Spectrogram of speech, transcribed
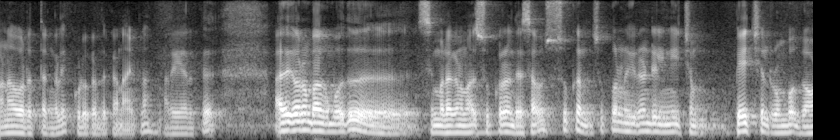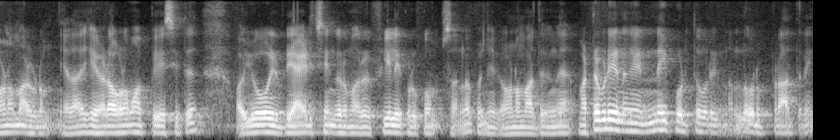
மன வருத்தங்களை கொடுக்கறதுக்கான வாய்ப்புலாம் நிறைய இருக்குது அதுக்கப்புறம் பார்க்கும்போது சிம்மலகனமாக சுக்கரன் தசாவும் சுக்கரன் சுக்கரன் இரண்டில் நீச்சம் பேச்சில் ரொம்ப கவனமாக இருக்கணும். ஏதாச்சும் ஏடாவளமாக பேசிட்டு ஐயோ இப்படி ஆயிடுச்சுங்கிற மாதிரி ஃபீலை கொடுக்கும். ஸோ அதனால் கொஞ்சம் கவனமாக இருக்குங்க மற்றபடி எனக்கு என்னை பொறுத்தவரை நல்ல ஒரு பிரார்த்தனை.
